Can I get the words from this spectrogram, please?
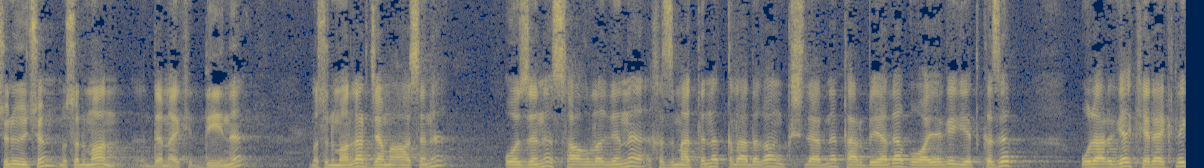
Shuning uchun musulmon demak dini musulmonlar jamoasini o'zini sog'lig'ini xizmatini qiladigan kishilarni tarbiyalab voyaga yetkazib ularga kerakli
